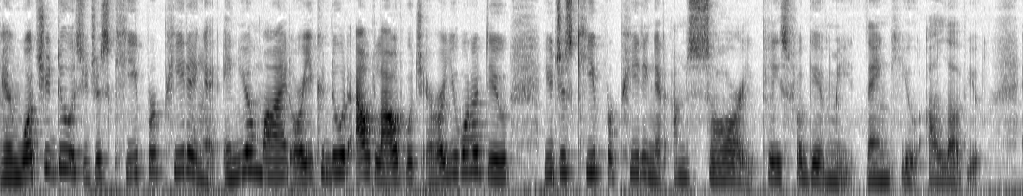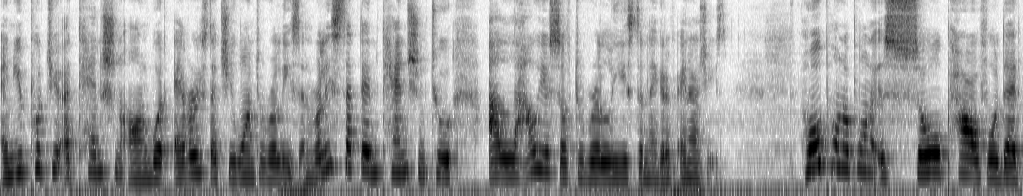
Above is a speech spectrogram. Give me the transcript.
And what you do is you just keep repeating it in your mind, or you can do it out loud, whichever you want to do. You just keep repeating it. I'm sorry. Please forgive me. Thank you. I love you. And you put your attention on whatever is that you want to release and really set the intention to allow yourself to release the negative energies. Ho'oponopono is so powerful that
